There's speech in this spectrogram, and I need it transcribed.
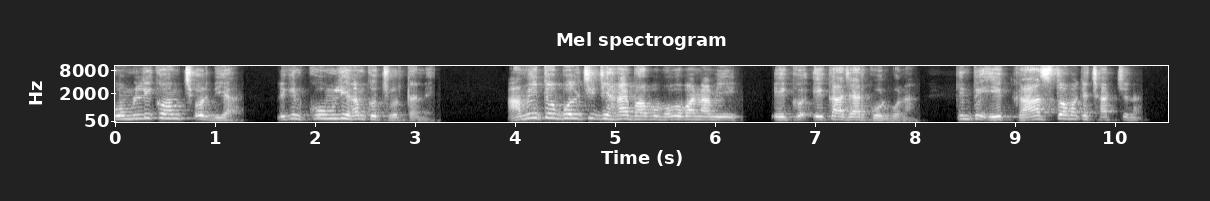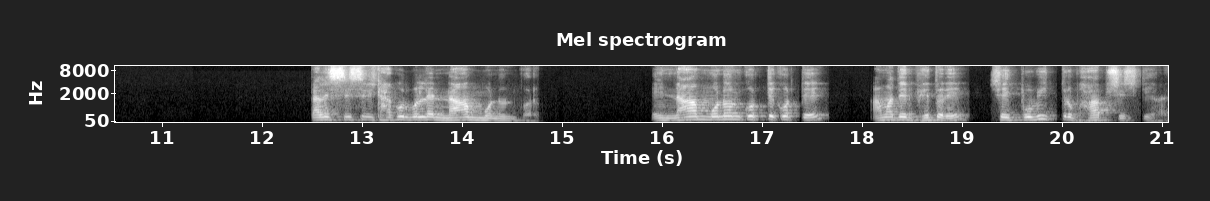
কমলি কো হাম ছোড় দিয়া লেকিন কুমলি হামকো ছোড়তা নেই। আমি তো বলছি যে হ্যাঁ ভাবো, ভগবান, আমি এ কাজ আর করব না কিন্তু এ কাজ তো আমাকে ছাড়ছে না। তাহলে শ্রী শ্রী ঠাকুর বললেন, নাম মনন করো। এই নাম মনন করতে করতে আমাদের ভেতরে সেই পবিত্র ভাব সৃষ্টি হয়।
